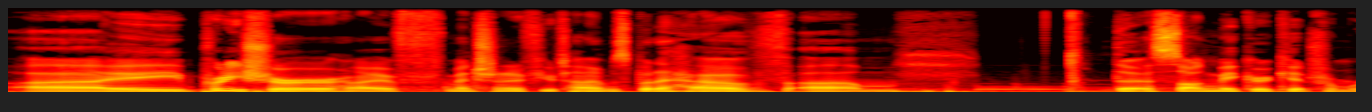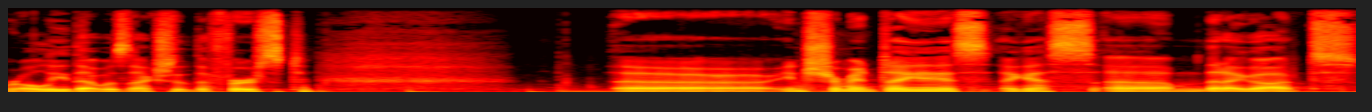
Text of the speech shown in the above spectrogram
I'm pretty sure I've mentioned it a few times, but I have. Um, the Songmaker kit from ROLI. That was actually the first uh, instrument, I guess, I guess um, that I got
